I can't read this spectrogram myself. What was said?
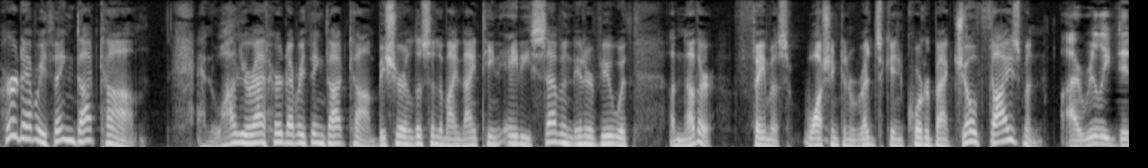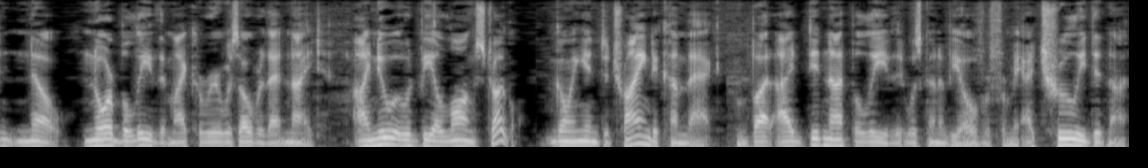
heardeverything.com. And while you're at heardeverything.com, be sure and listen to my 1987 interview with another famous Washington Redskin quarterback, Joe Theismann. I really didn't know nor believe that my career was over that night. I knew it would be a long struggle going into trying to come back, but I did not believe that it was going to be over for me. I truly did not.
